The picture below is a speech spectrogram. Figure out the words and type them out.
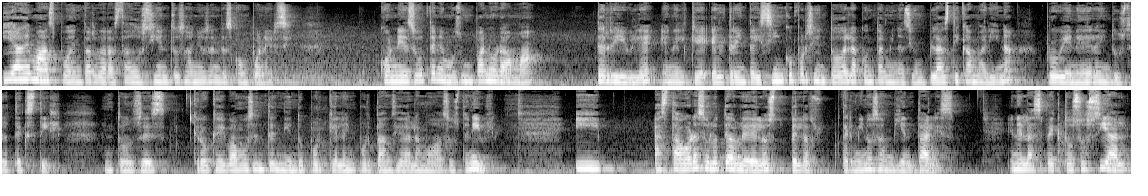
y además pueden tardar hasta 200 años en descomponerse. Con eso tenemos un panorama terrible en el que el 35% de la contaminación plástica marina proviene de la industria textil. Entonces, creo que ahí vamos entendiendo por qué la importancia de la moda sostenible. Y hasta ahora solo te hablé de los, de los términos ambientales. En el aspecto social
